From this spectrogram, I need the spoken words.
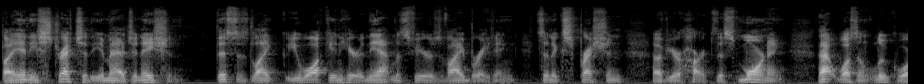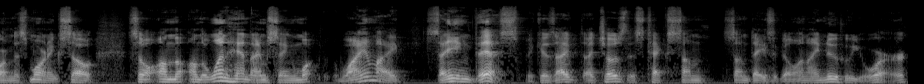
by any stretch of the imagination. This is like you walk in here and the atmosphere is vibrating. It's an expression of your heart. This morning, that wasn't lukewarm this morning. So, so on the on the one hand, I'm saying, why am I saying this? Because I, I chose this text some some days ago, and I knew who you were.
